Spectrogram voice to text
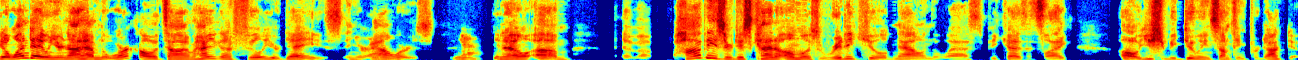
you know one day when you're not having to work all the time, how are you going to fill your days and your hours? yeah. you know um, uh, hobbies are just kind of almost ridiculed now in the west because it's like oh you should be doing something productive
